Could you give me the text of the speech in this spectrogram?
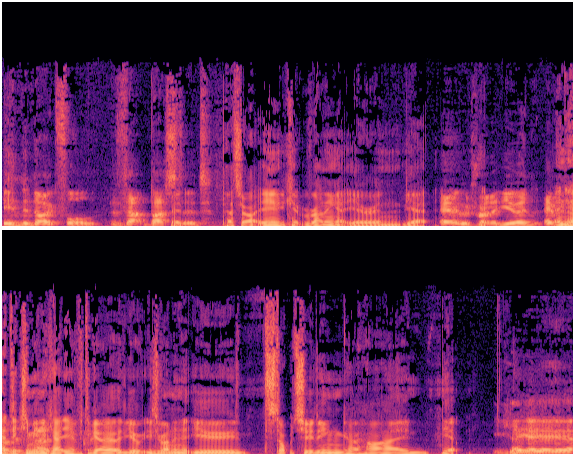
in the nightfall, that bastard That's right. And he kept running at you, and yeah, it would run at you, and and you had to communicate. You have to go. You, he's running at you. Stop shooting. Go hide. Yep. Yeah, yeah, yeah, yeah.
